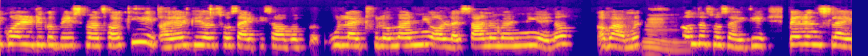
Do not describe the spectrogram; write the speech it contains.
इक्वालिटीको बेसमा छ कि हायरकियल सोसाइटी छ। अब उसलाई ठुलो मान्ने अरूलाई सानो मान्ने होइन? अब हाम्रो Hmm. छ नि त सोसाइटी पेरेन्ट्सलाई.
